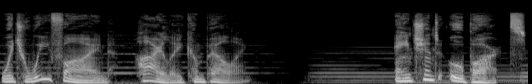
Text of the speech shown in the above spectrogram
which we find highly compelling. Ancient OOPArts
